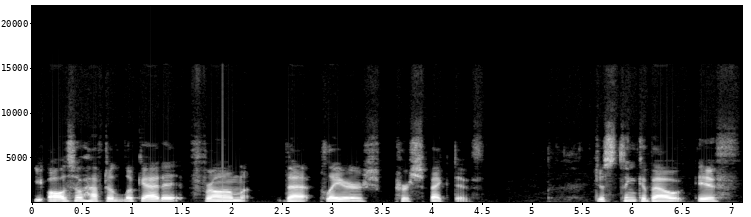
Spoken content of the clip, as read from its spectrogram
you also have to look at it from that player's perspective. Just think about if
